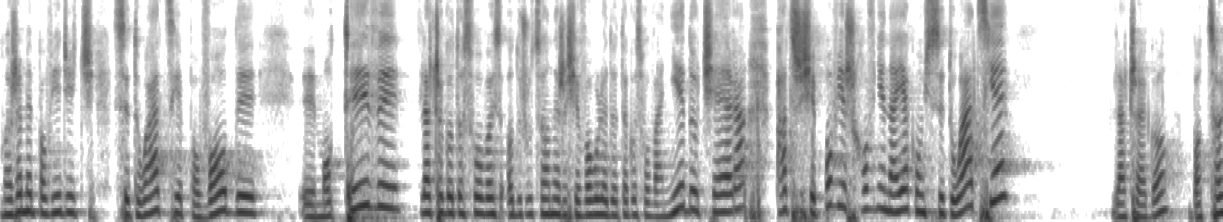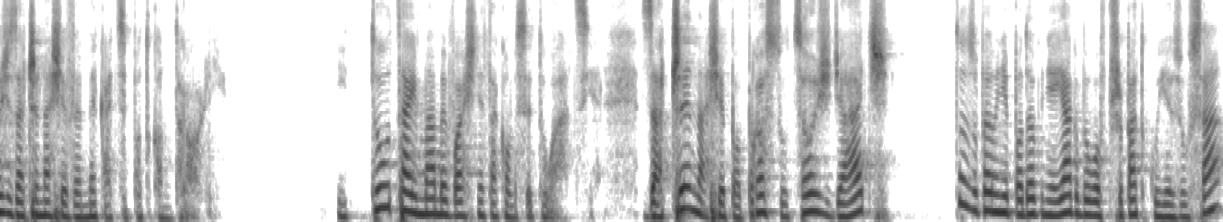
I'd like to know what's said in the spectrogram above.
możemy powiedzieć, sytuacje, powody, y, motywy, dlaczego to słowo jest odrzucone, że się w ogóle do tego słowa nie dociera. Patrzy się powierzchownie na jakąś sytuację. Dlaczego? Bo coś zaczyna się wymykać spod kontroli. I tutaj mamy właśnie taką sytuację. Zaczyna się po prostu coś dziać, to zupełnie podobnie jak było w przypadku Jezusa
